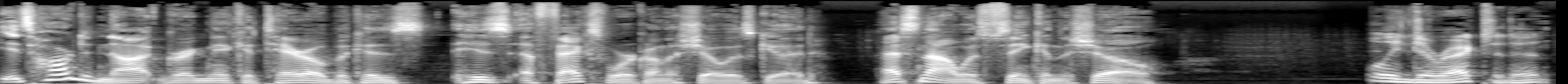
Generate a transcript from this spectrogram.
it's hard to knock Greg Nicotero because his effects work on the show is good. That's not what's sinking the show. Well, he directed it.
